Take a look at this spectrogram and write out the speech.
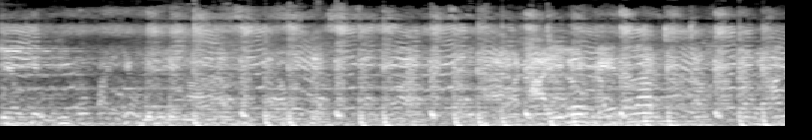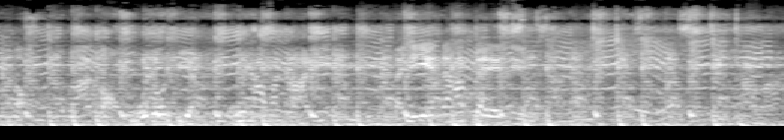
เดี๋ยวที่ที่ผมไปเที่ยวที่ขาปัญหาที่เริ่มเมตรนะครับเหมือนอันสองเหมือนอันสองโอ้โดนเบียดโอ้โหทำปัญหาที่ใจเย็นนะครับใจเย็นๆทำปัญห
